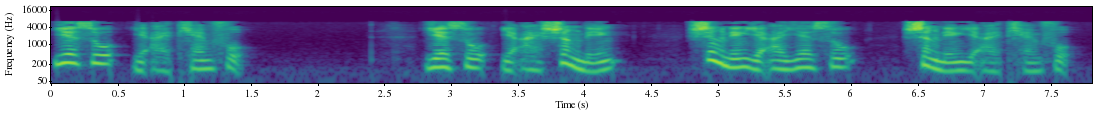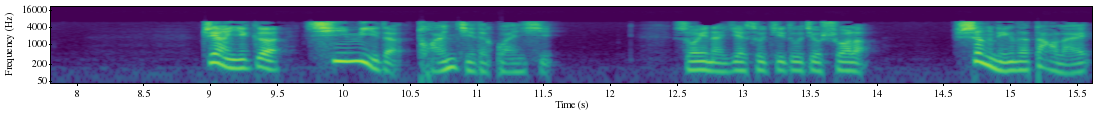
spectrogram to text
耶稣也爱天父，耶稣也爱圣灵，圣灵也爱耶稣，圣灵也爱天父。这样一个亲密的团结的关系，所以呢，耶稣基督就说了，圣灵的到来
